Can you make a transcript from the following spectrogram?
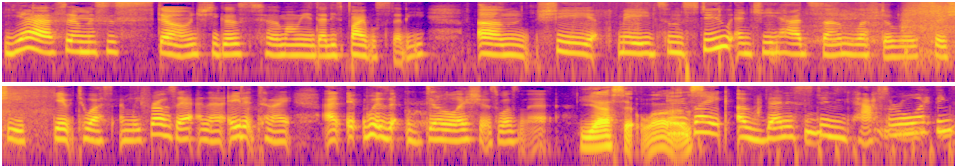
yeah, so Mrs. Stone, she goes to mommy and daddy's Bible study. Um, she made some stew and she had some leftovers, so she gave it to us and we froze it and then ate it tonight. And it was delicious, wasn't it? Yes, it was. It was like a venison casserole, I think.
